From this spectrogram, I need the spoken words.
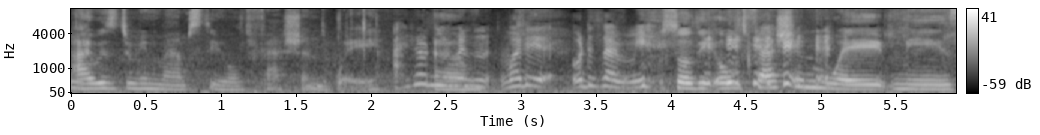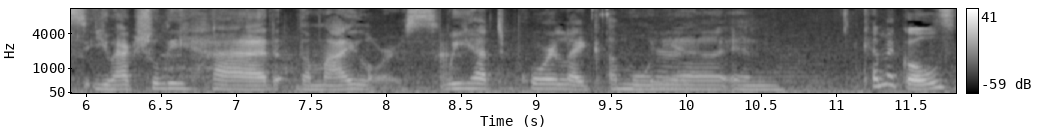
I was doing maps the old-fashioned way. I don't um, even what it, what does that mean? So the old-fashioned way means you actually had the mylars. We had to pour like ammonia yeah. and chemicals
